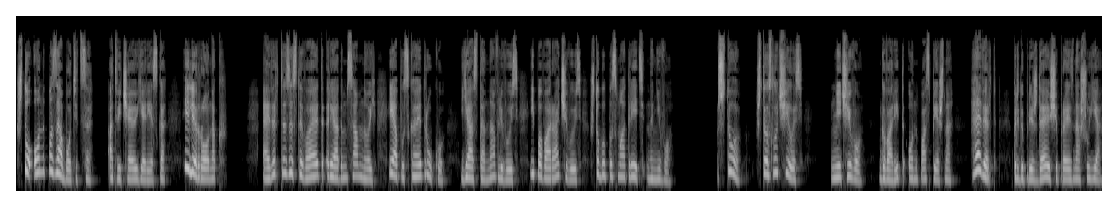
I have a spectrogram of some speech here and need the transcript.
что он позаботится», — отвечаю я резко. «Или Ронок». Эверт застывает рядом со мной и опускает руку. Я останавливаюсь и поворачиваюсь, чтобы посмотреть на него. «Что? Что случилось?» «Ничего», — говорит он поспешно. «Эверт!» — предупреждающе произношу я.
